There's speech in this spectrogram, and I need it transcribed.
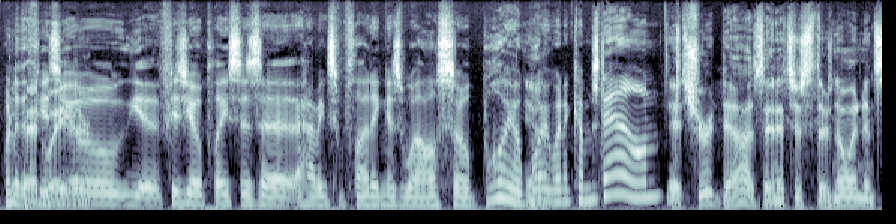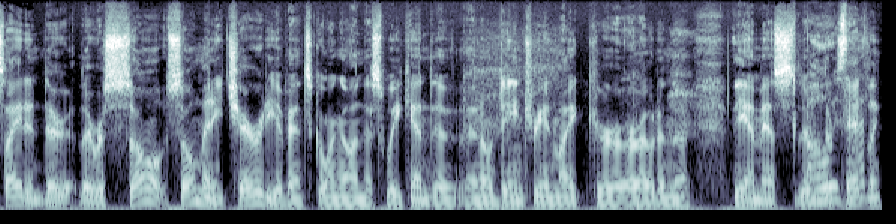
one The of the physio yeah, physio places uh, having some flooding as well. So boy, oh boy, Yeah. when it comes down, it sure does, and it's just there's no end in sight. And there there were so so many charity events going on this weekend. Uh, I know Daintree and Mike are, are out in the the MS. They're, Oh, they're is peddling.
